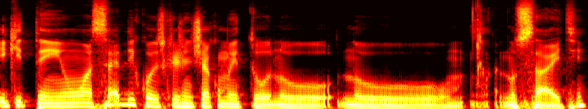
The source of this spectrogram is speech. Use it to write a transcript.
e que tem uma série de coisas que a gente já comentou no, no, no site.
